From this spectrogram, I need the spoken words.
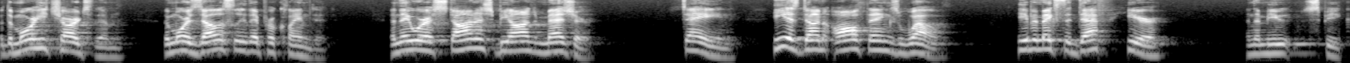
But the more he charged them, the more zealously they proclaimed it. And they were astonished beyond measure, saying, He has done all things well. He even makes the deaf hear and the mute speak.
